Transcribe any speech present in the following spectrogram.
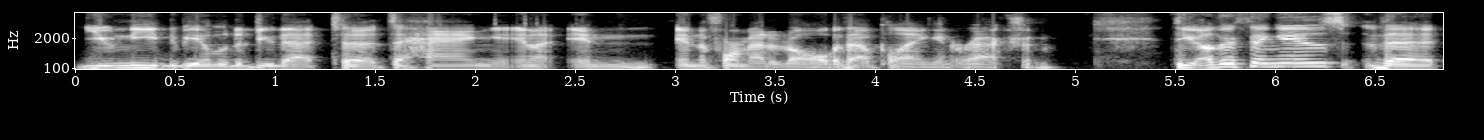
you need to be able to do that to to hang in a, in in the format at all without playing interaction. The other thing is that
